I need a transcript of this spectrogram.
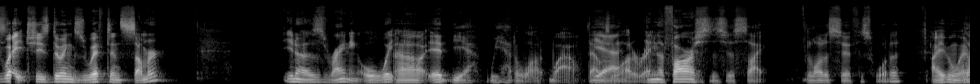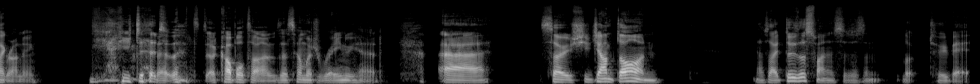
she's- wait, she's doing Zwift in summer? You know, it was raining all week. Uh it yeah, we had a lot Of, wow, that yeah, was a lot of rain. and the forest is just like a lot of surface water. I even went like- running. Yeah, you did. That- a couple times. That's how much rain we had. Uh, so she jumped on, and I was like, "Do this one." So it doesn't look too bad,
